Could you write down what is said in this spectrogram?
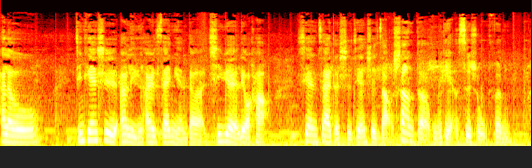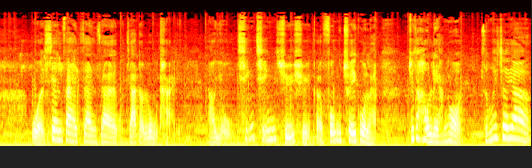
Hello，今天是二零二三年的七月六号，现在的时间是早上的五点四十五分。我现在站在我家的露台，然后有轻轻徐徐的风吹过来，觉得好凉哦！怎么会这样？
